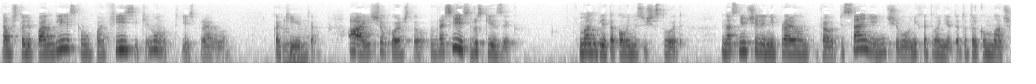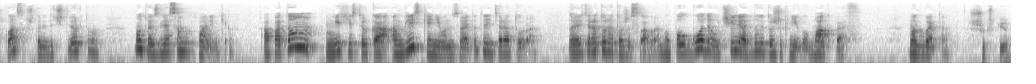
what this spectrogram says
Там что ли по английскому, по физике, ну, вот есть правила какие-то. Угу. А, еще кое-что. В России есть русский язык. В Англии такого не существует. Нас не учили ни правилам правописания, ничего, у них этого нет. Это только в младших классах, что ли, до четвертого. Ну, то есть для самых маленьких. А потом у них есть только английский, они его называют, это литература. Но литература тоже слабая. Мы полгода учили одну и ту же книгу, Макбет. Макбета. Шекспир.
